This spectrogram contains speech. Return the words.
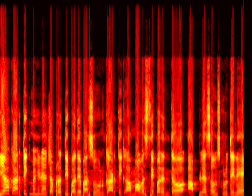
या कार्तिक महिन्याच्या प्रतिपदेपासून कार्तिक अमावस्येपर्यंत आपल्या संस्कृतीने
